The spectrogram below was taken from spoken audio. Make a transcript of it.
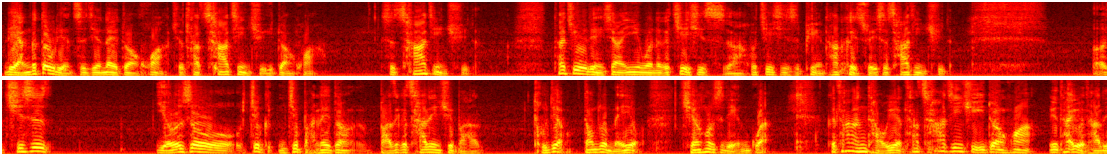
两个逗点之间那段话，就它插进去一段话，是插进去的，它就有点像英文那个介系词啊或介系词片，它可以随时插进去的。呃，其实有的时候就你就把那段把这个插进去，把它涂掉，当做没有，前后是连贯。可他很讨厌，他插进去一段话，因为他有他的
